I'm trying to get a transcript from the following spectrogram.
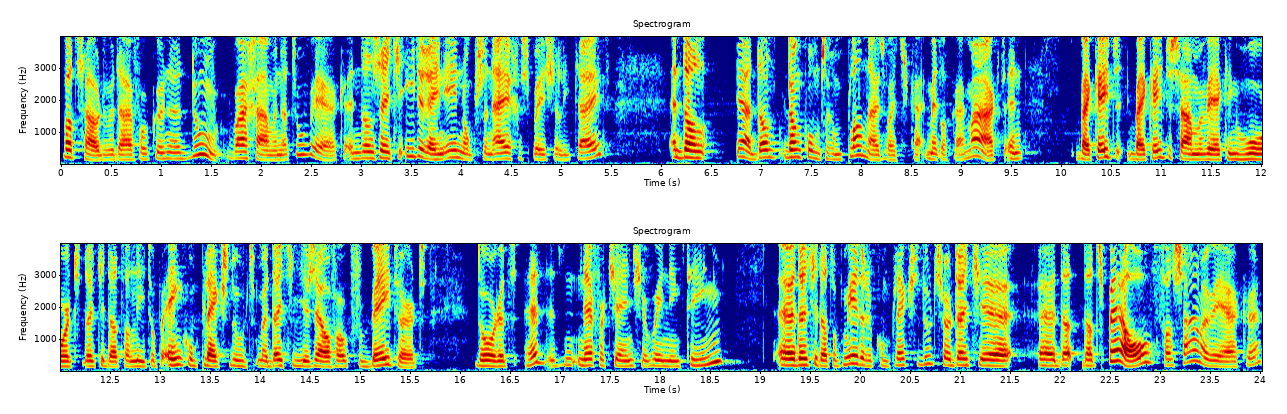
Wat zouden we daarvoor kunnen doen? Waar gaan we naartoe werken? En dan zet je iedereen in op zijn eigen specialiteit. En dan ja, dan, dan komt er een plan uit wat je met elkaar maakt. En bij, keten, bij ketensamenwerking hoort dat je dat dan niet op één complex doet, maar dat je jezelf ook verbetert door het, Never Change a Winning Team. Uh, dat je dat op meerdere complexen doet, zodat je uh, dat, dat spel van samenwerken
